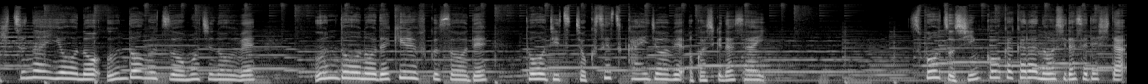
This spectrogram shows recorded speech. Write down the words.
室内用の運動靴をお持ちの上運動のできる服装で当日直接会場へお越しください。スポーツ振興課からのお知らせでした。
